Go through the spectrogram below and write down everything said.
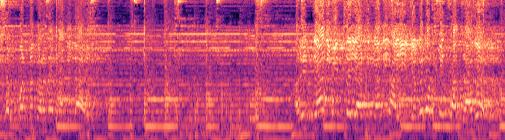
संपन्न करण्यात आलेला आहे. आणि त्यानिमित्त या ठिकाणी आई जगदंबेचा जागर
